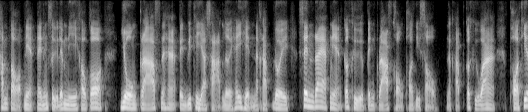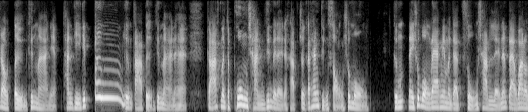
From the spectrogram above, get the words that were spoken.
คำตอบเนี่ยในหนังสือเล่มนี้เขาก็โยงกราฟนะฮะเป็นวิทยาศาสตร์เลยให้เห็นนะครับ โดยเส้นแรกเนี่ยก็คือเป็นกราฟของคอร์ติซอลนะครับก็คือว่าพอที่เราตื่นขึ้นมาเนี่ยทันทีที่ปึ้งลืมตาตื่นขึ้นมานะฮะกราฟมันจะพุ่งชันขึ้นไปเลยนะครับ จนกระทั่งถึง 2 ชั่วโมง คือในชั่วโมงแรกเนี่ยมันจะสูงชันเลย นั่นแปลว่าเรา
